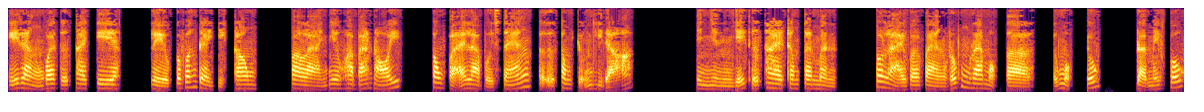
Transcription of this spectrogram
nghĩ rằng qua thử thai kia liệu có vấn đề gì không, hoặc là như hoa bá nói, không phải là buổi sáng thử không chuẩn gì đó. Nhìn nhìn giấy thử thai trong tay mình, cô lại vội vàng rút ra một tờ, thử một chút, đợi mấy phút,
